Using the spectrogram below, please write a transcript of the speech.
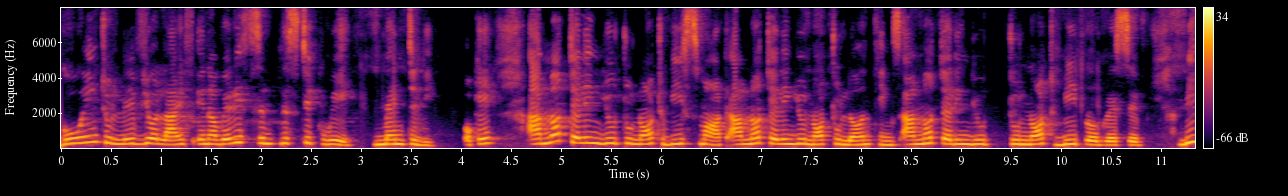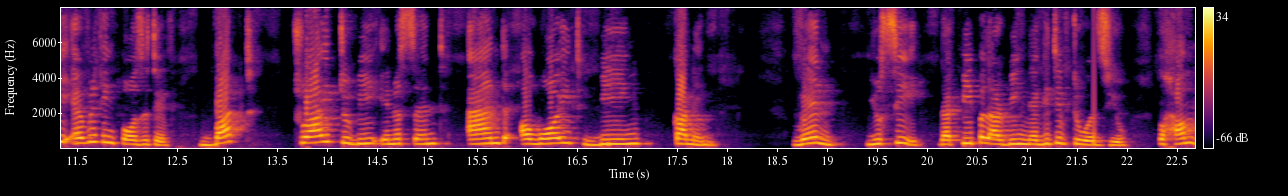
going to live your life in a very simplistic way mentally okay i'm not telling you to not be smart i'm not telling you not to learn things i'm not telling you to not be progressive be everything positive but try to be innocent and avoid being cunning. When you see that people are being negative towards you तो हम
